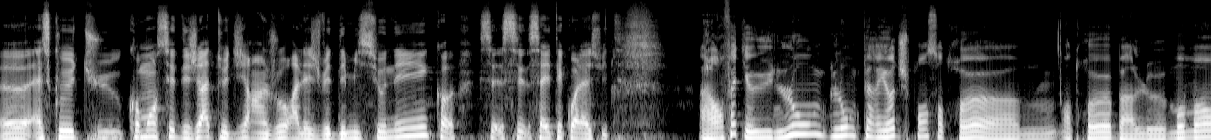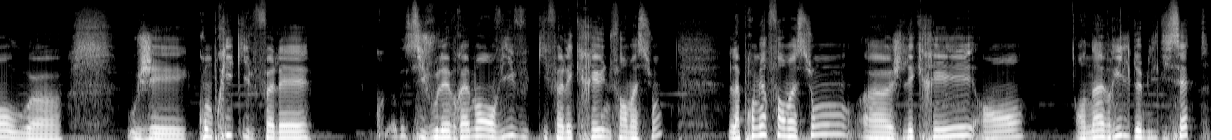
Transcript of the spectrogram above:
Est-ce que tu commençais déjà à te dire un jour, allez, je vais démissionner? Ça a été quoi la suite? Alors en fait, il y a eu une longue, longue période, je pense, entre euh, entre ben, le moment où euh, où j'ai compris qu'il fallait, si je voulais vraiment en vivre, qu'il fallait créer une formation. La première formation, euh, je l'ai créée en en avril 2017.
